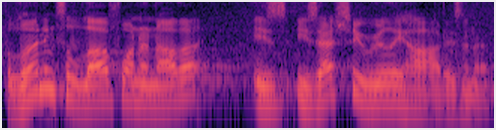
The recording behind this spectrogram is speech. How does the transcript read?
But learning to love one another is, is actually really hard, isn't it?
